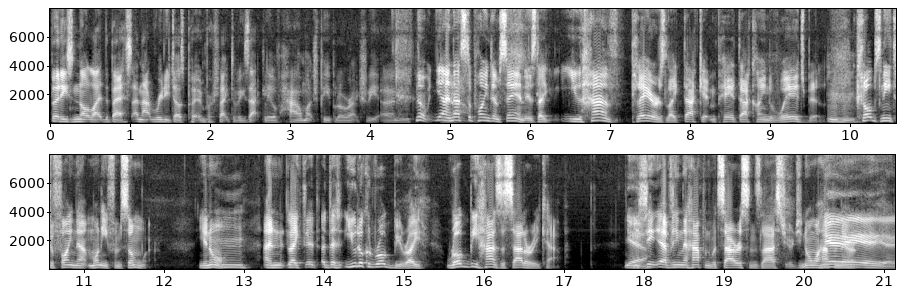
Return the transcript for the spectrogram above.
but he's not like the best, and that really does put in perspective exactly of how much people are actually earning. No, yeah, and that's the point I'm saying is like you have players like that getting paid that kind of wage bill. Mm-hmm. Clubs need to find that money from somewhere, you know. Mm. And like the, the, you look at rugby, right? Rugby has a salary cap. Yeah, You see everything that happened with Saracens last year. Do you know what happened Yeah, there? yeah, yeah, yeah.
